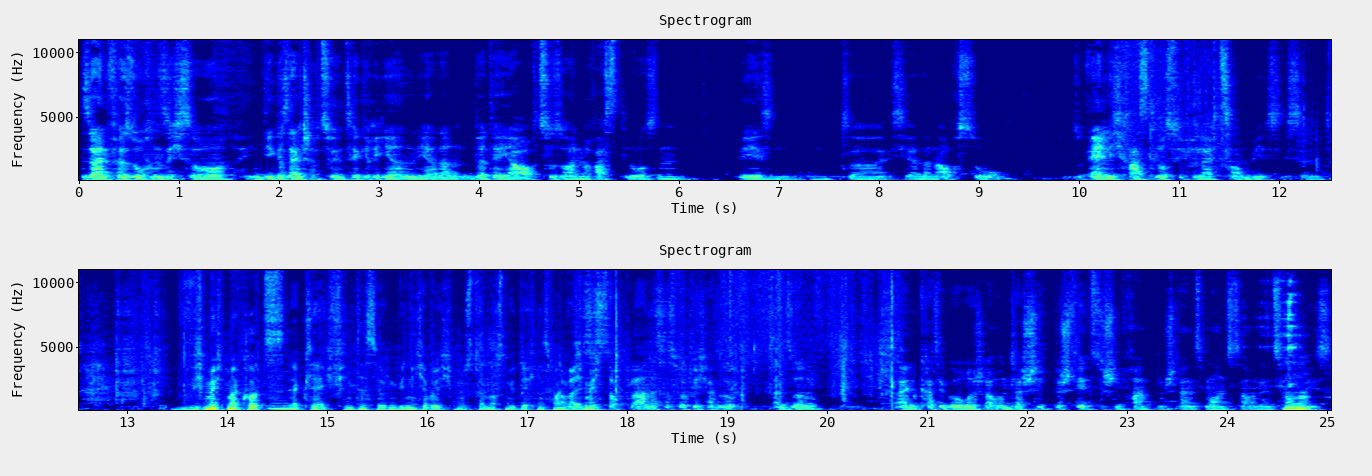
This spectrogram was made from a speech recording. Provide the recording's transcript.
seinen Versuchen, sich so in die Gesellschaft zu integrieren, ja, dann wird er ja auch zu so einem rastlosen Wesen äh, ist ja dann auch so, so ähnlich rastlos wie vielleicht Zombies sind. Ich möchte mal kurz Mhm. erklären, ich finde das irgendwie nicht, aber ich muss dann aus dem Gedächtnis machen. Aber ich es möchte ist doch klar, dass es wirklich also, also ein, kategorischer Unterschied besteht zwischen Frankensteins Monster und den Zombies.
